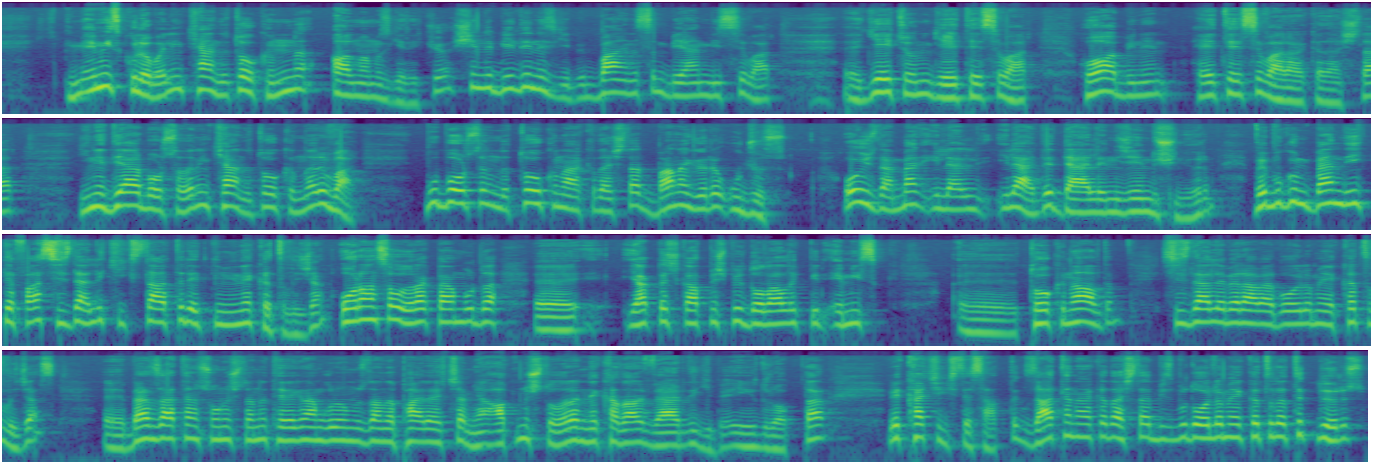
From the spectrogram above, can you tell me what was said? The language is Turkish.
MX Global'in kendi token'ını almamız gerekiyor. Şimdi bildiğiniz gibi Binance'ın BNB'si var. E, Gateo'nun GT'si var. Huobi'nin HT'si var arkadaşlar. Yine diğer borsaların kendi tokenları var. Bu borsanın da token arkadaşlar bana göre ucuz. O yüzden ben iler, ileride değerleneceğini düşünüyorum. Ve bugün ben de ilk defa sizlerle Kickstarter etkinliğine katılacağım. Oransal olarak ben burada e, yaklaşık 61 dolarlık bir MX e, token aldım. Sizlerle beraber bu oylamaya katılacağız. E, ben zaten sonuçlarını Telegram grubumuzdan da paylaşacağım. Ya 60 dolara ne kadar verdi gibi airdrop'tan ve kaç x'te sattık. Zaten arkadaşlar biz burada oylamaya katıla tıklıyoruz.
